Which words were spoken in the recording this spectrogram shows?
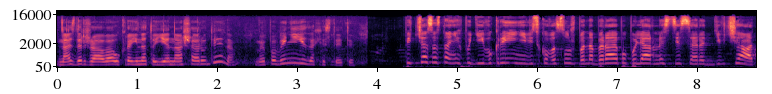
нас держава Україна то є наша родина. Ми повинні її захистити. Під час останніх подій в Україні військова служба набирає популярності серед дівчат.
